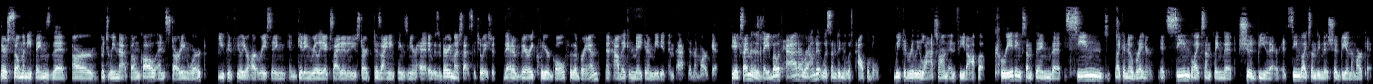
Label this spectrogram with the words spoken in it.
there's so many things that are between that phone call and starting work you can feel your heart racing and getting really excited and you start designing things in your head. It was very much that situation. They had a very clear goal for the brand and how they can make an immediate impact in the market. The excitement that they both had around it was something that was palpable we could really latch on and feed off of, creating something that seemed like a no brainer. It seemed like something that should be there. It seemed like something that should be in the market.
